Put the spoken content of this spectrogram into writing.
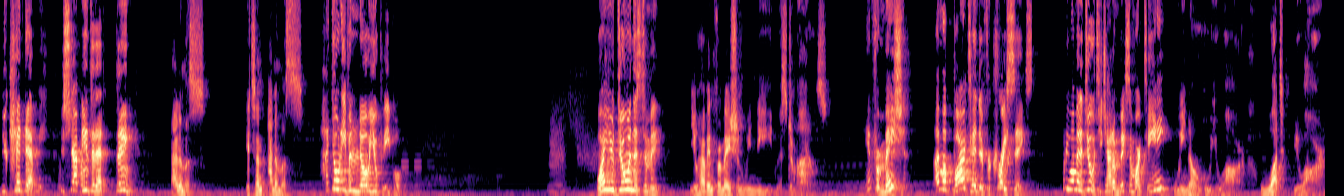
You kidnapped me. You strapped me into that thing. Animus. It's an animus. I don't even know you people. Why are you doing this to me? You have information we need, Mr. Miles. Information? I'm a bartender, for Christ's sakes. What do you want me to do? Teach you how to mix a martini? We know who you are, what you are.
